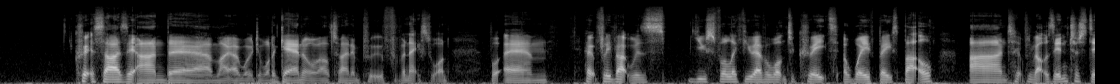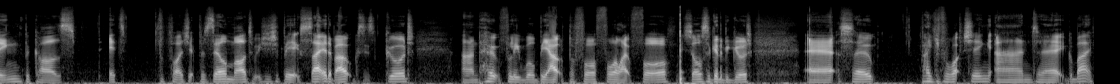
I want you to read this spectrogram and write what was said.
criticize it and um, I, I, won't do one again, or I'll try and improve for the next one. But um, hopefully that was useful if you ever want to create a wave-based battle, and hopefully that was interesting because it's the Project Brazil mod, which you should be excited about because it's good, and hopefully will be out before Fallout 4, which is also going to be good. Uh, so, thank you for watching, and uh, goodbye.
